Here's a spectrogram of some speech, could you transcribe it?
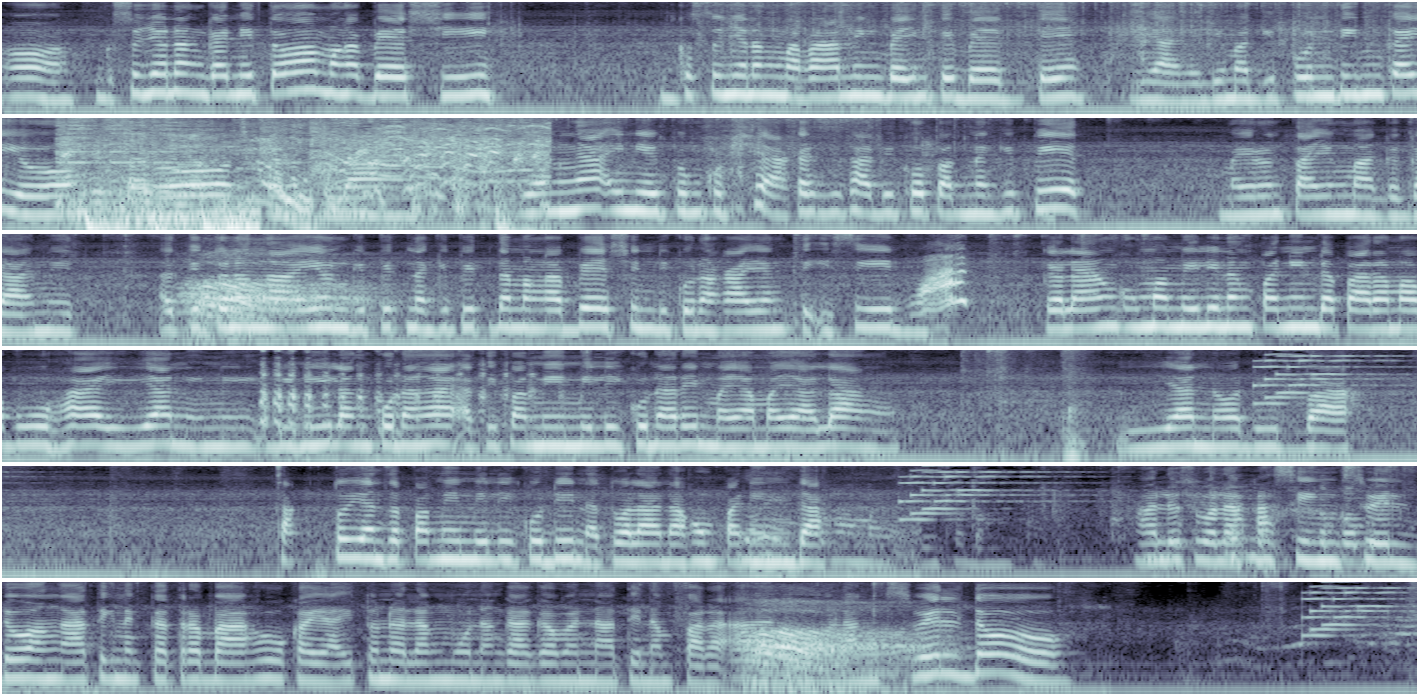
Oh, gusto nyo ng ganito, mga beshi? Gusto nyo ng maraming 20-20? Yan, hindi mag-ipon din kayo. Charot lang. Yan nga, inipon ko siya kasi sabi ko pag nagipit, mayroon tayong magagamit. At ito na nga yun, gipit na gipit na mga besh, hindi ko na kayang tiisin. What? Kailangan kong mamili ng paninda para mabuhay. Yan, ini, binilang ko na nga at ipamimili ko na rin maya-maya lang. Yan o, di ba? Sakto yan sa pamimili ko din at wala na akong paninda. Halos wala kasing sweldo ang ating nagtatrabaho kaya ito na lang munang gagawan natin ng paraan. Walang sweldo.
